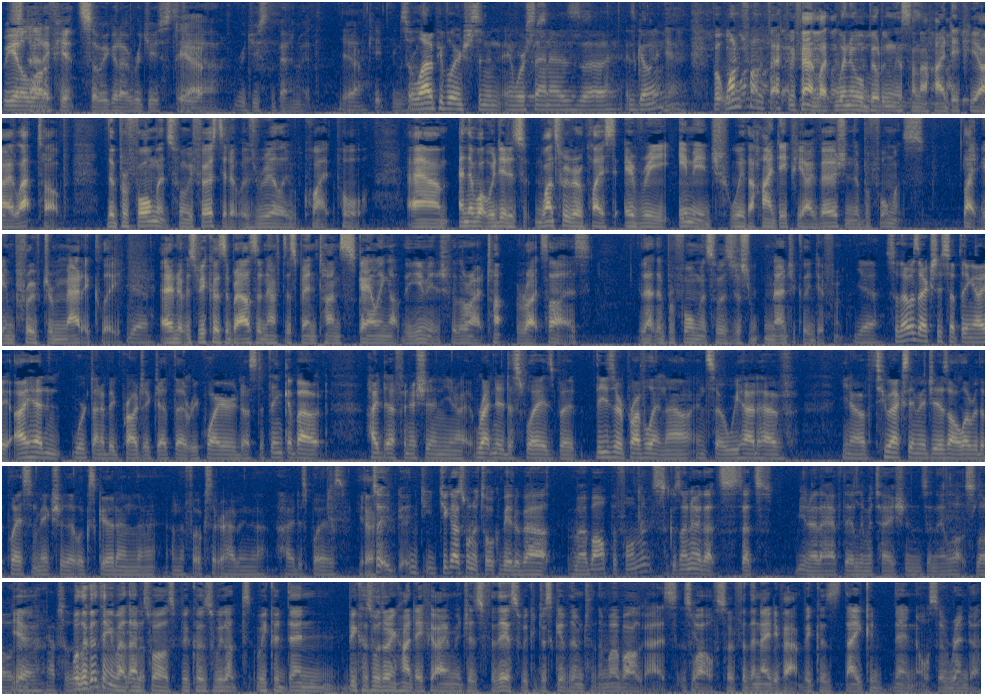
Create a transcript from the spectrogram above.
We get a lot of hits, so we got to reduce the Yeah. uh, reduce the bandwidth. Yeah. Keep things. So a lot of people are interested in, in where Santa is uh, is going. Yeah, but one fun fact we found, like when we were building this on a high DPI laptop, the performance when we first did it was really quite poor. Um, and then what we did is once we replaced every image with a high DPI version, the performance like improved dramatically. Yeah. And it was because the browser didn't have to spend time scaling up the image for the right right size, that the performance was just magically different. Yeah. So that was actually something I, I hadn't worked on a big project yet that required us to think about high definition, you know, retina displays, but these are prevalent now, and so we had to have, you know, 2x images all over the place and make sure that it looks good on the on the folks that are having the high displays. Yeah. So, do you guys want to talk a bit about mobile performance? Because I know that's that's you know they have their limitations and they're a lot slower. Yeah, than Absolutely. Well, the good thing about that as well is because we got we could then because we're doing high DPI images for this, we could just give them to the mobile guys as Yeah. well. So for the native app, because they could then also render,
